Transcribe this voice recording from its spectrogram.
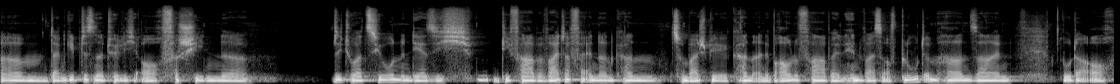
Ähm, dann gibt es natürlich auch verschiedene Situationen, in der sich die Farbe weiter verändern kann. Zum Beispiel kann eine braune Farbe ein Hinweis auf Blut im Hahn sein oder auch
